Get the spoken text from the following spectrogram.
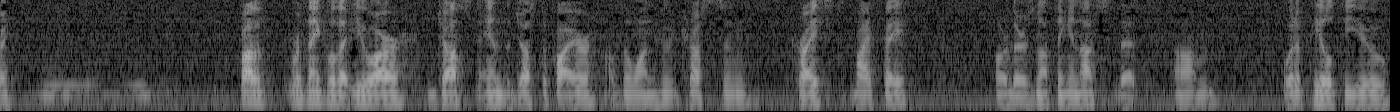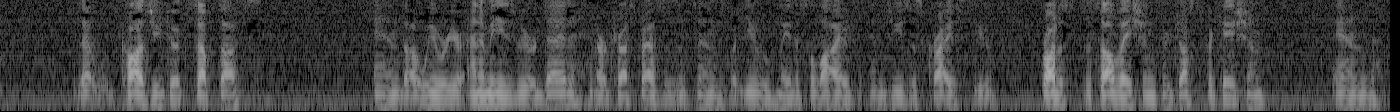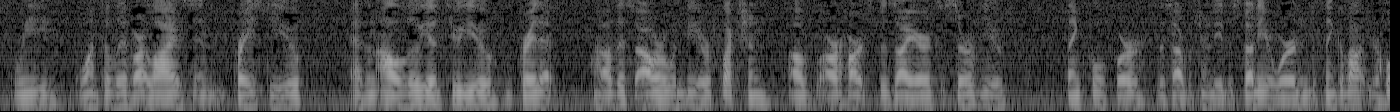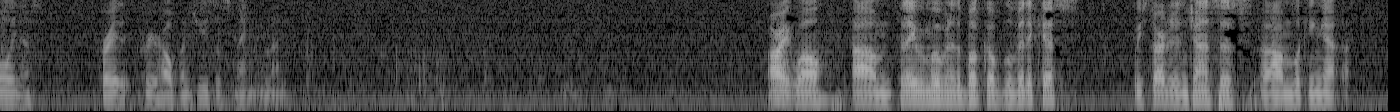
pray. Father, we're thankful that you are just and the justifier of the one who trusts in Christ by faith. Lord, there is nothing in us that um, would appeal to you, that would cause you to accept us. And uh, we were your enemies. We were dead in our trespasses and sins, but you made us alive in Jesus Christ. You brought us to salvation through justification, and we want to live our lives in praise to you as an alleluia to you. We pray that uh, this hour would be a reflection of our heart's desire to serve you. Thankful for this opportunity to study your word and to think about your holiness. Pray for your help in Jesus' name. Amen. All right, well, um, today we move into the book of Leviticus. We started in Genesis um, looking at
